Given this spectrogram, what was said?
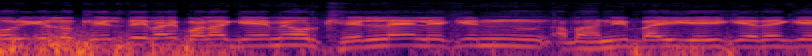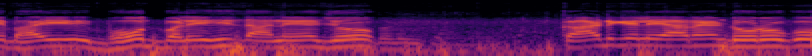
और ये लोग खेलते ही भाई बड़ा गेम है और खेल रहे हैं लेकिन अब हनीफ भाई यही कह रहे हैं कि भाई बहुत बड़े ही दाने हैं जो काट के ले आ रहे हैं डोरों को।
